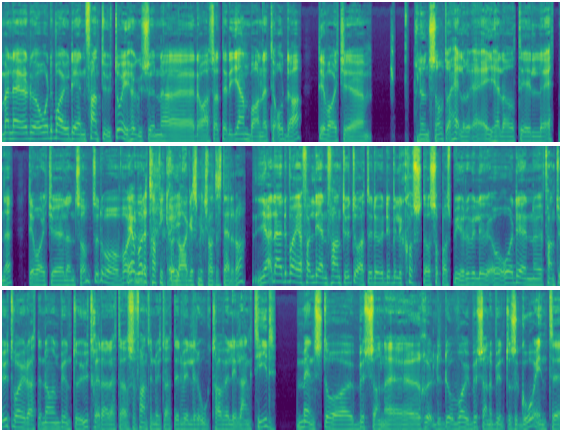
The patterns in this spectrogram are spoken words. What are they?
men, og det var jo det en fant ut da i Haugesund, da, at det er jernbane til Odda det var ikke eh, lønnsomt, og heller, ei heller til Etne. Det var ikke lønnsomt. så da Var, ja, var det trafikkgrunnlaget som ikke var til stede da? Ja, nei, Det var iallfall det en fant ut, at det, det ville koste såpass mye. Det ville, og, og, det en fant ut, var jo at når en begynte å utrede dette, så fant en ut at det ville òg ta veldig lang tid. Mens da bussene Da var jo bussene begynt å gå inn til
